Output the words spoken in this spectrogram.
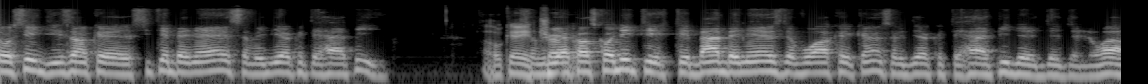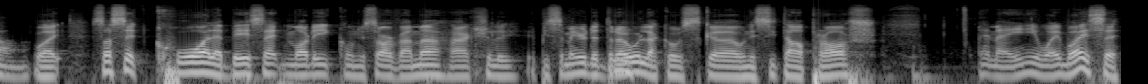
aussi, disant que si tu es bénèze, ça veut dire que tu es happy. OK, Ça veut dire, quand on dit que tu es bien bénèze de voir quelqu'un, ça veut dire que tu es happy de, de, de le voir. Ouais. Ça, c'est quoi la B7 Marie qu'on nous sert vraiment, actually. Et puis, c'est meilleur de drôle à cause qu'on est si tant proche. Eh, Mais anyway, ouais, c'est,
